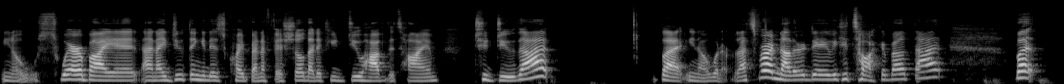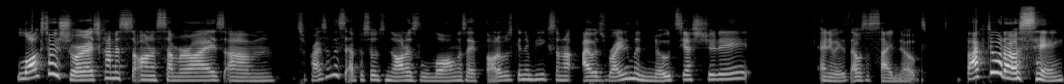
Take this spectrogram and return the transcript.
you know swear by it, and I do think it is quite beneficial that if you do have the time to do that. But you know, whatever. That's for another day. We could talk about that. But long story short, I just kind of want to summarize. Um, surprisingly, this episode's not as long as I thought it was going to be because I was writing the notes yesterday. Anyways, that was a side note. Back to what I was saying.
